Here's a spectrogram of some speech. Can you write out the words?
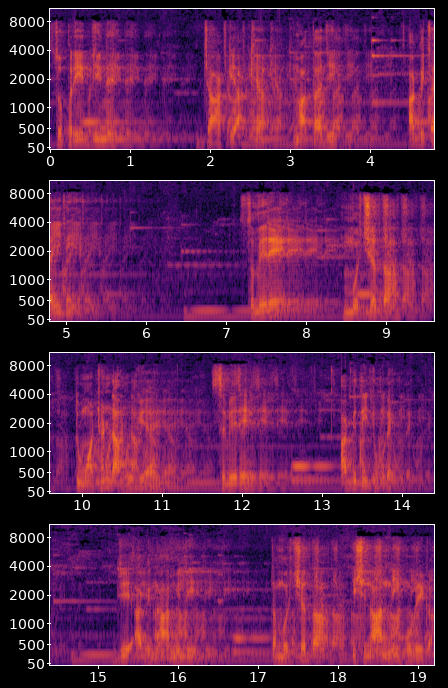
ਸੋ ਜੀ ਨੇ ਜਾ ਕੇ ਆਖਿਆ, ਮਾਤਾ ਜੀ, ਅੱਗ ਚਾਹੀਦੀ ਹੈ ਸੋ ਮੇਰੇ ਮੁਰਸ਼ਦ ਦਾ ਧੂਆਂ ਠੰਡਾ ਹੋ ਗਿਆ ਹੈ ਸਵੇਰੇ ਅੱਗ ਦੀ ਲੋੜ ਹੈ। ਜੇ ਅੱਗ ਨਾ ਮਿਲੀ, ਤਾਂ ਮੁਰਸ਼ਦ ਦਾ ਇਸ਼ਨਾਨ ਨਹੀਂ ਹੋਵੇਗਾ।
